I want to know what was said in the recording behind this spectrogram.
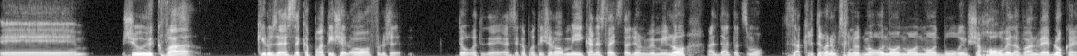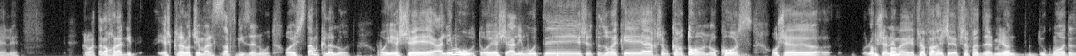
אה, שהוא יקבע, כאילו זה העסק הפרטי שלו, אפילו שתאורטית זה העסק הפרטי שלו, מי ייכנס לאצטדיון ומי לא, על דעת עצמו. הקריטריונים צריכים להיות מאוד מאוד מאוד מאוד ברורים, שחור ולבן, והם לא כאלה. כלומר, אתה לא יכול להגיד, יש קללות שהן על סף גזענות, או יש סתם קללות, או יש אה, אלימות, או יש אלימות אה, שאתה זורק עכשיו קרטון, או כוס, או ש... לא משנה מה, אפשר לפרש, את זה על מיליון דוגמאות, אז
